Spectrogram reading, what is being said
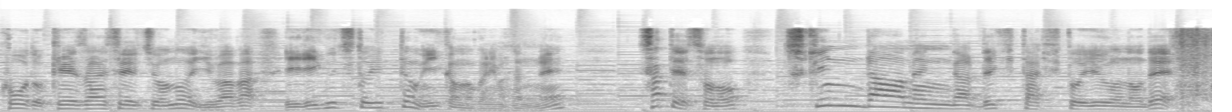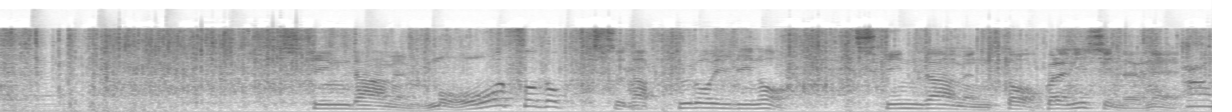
高度経済成長のいわば入り口と言ってもいいかもわかりませんね。さてそのチキンラーメンができた日というのでチキンラーメンもうオーソドックスな袋入りのチキンラーメンとこれは日清だよね、はい。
